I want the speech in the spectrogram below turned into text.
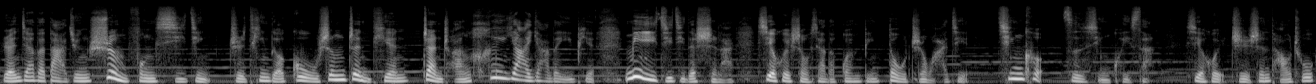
人家的大军顺风西进，只听得鼓声震天，战船黑压压的一片，密集集的驶来。谢惠手下的官兵斗志瓦解，顷刻自行溃散。谢惠只身逃出，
